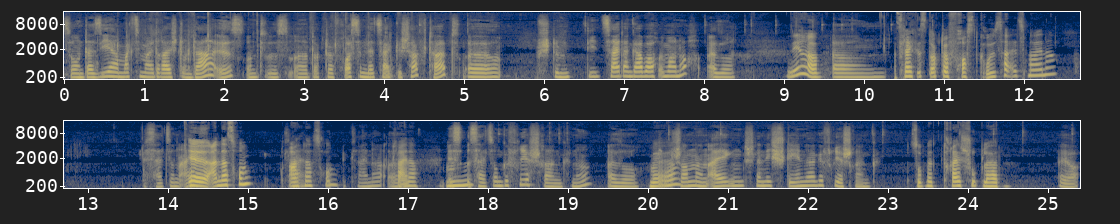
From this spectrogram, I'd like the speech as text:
so, und da sie ja maximal drei Stunden da ist und es äh, Dr. Frost in der Zeit geschafft hat, äh, stimmt die Zeitangabe auch immer noch. Also. Ja. Ähm, Vielleicht ist Dr. Frost größer als meine? Ist halt so ein. Äh, andersrum? Klein, andersrum? Kleiner. Äh, Kleiner. Ist, mhm. ist halt so ein Gefrierschrank, ne? Also ja. schon ein eigenständig stehender Gefrierschrank. So mit drei Schubladen. Ja.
